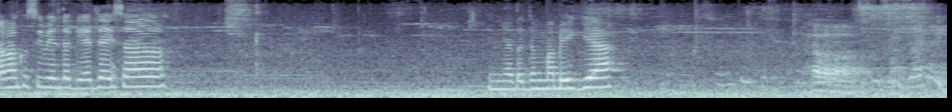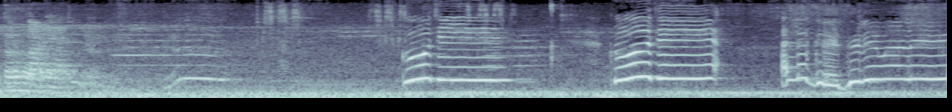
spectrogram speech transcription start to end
આમાં ખુશીબેન તો ઘેર જાય છે. અહીંયા તો જમવા બે ગયા. કુજી કુજી, અલા ગધડી વાળી.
